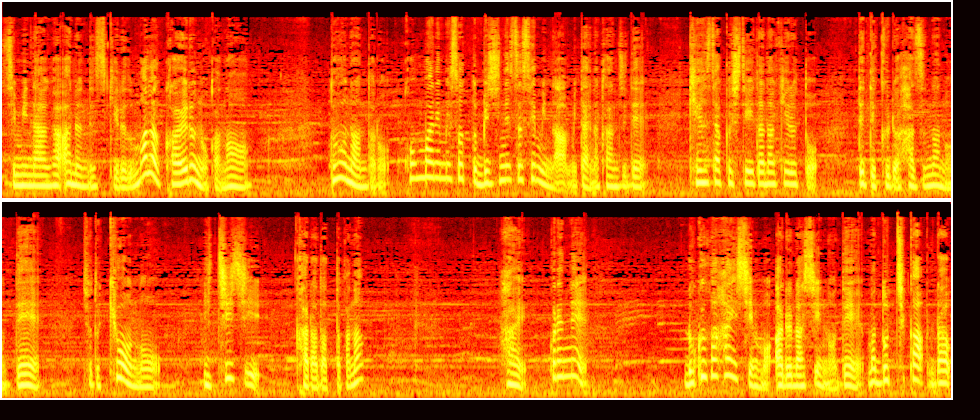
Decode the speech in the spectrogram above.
セミナーがあるんですけれどまだ買えるのかな？どうなんだろう？こんまりメソッドビジネスセミナーみたいな感じで検索していただけると出てくるはずなのでちょっと今日の1時からだったかな。はい。これね録画配信もあるらしいので、まあ、どっちから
